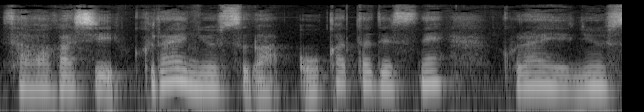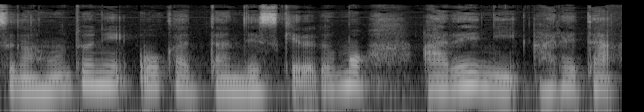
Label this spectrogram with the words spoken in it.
騒がしい暗いニュースが多かったですね。暗いニュースが本当に多かったんですけれども荒れに荒れた、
